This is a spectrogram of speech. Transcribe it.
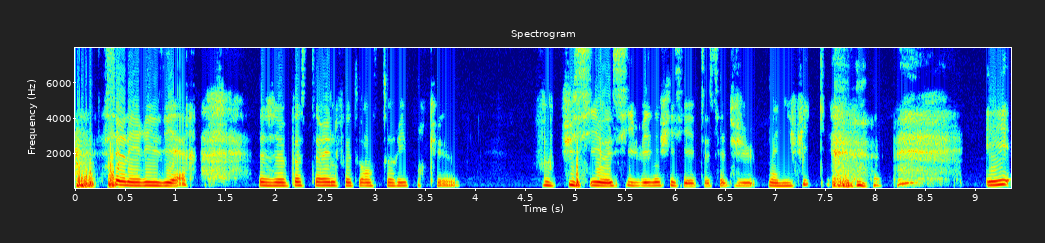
sur les rizières. Je posterai une photo en story pour que vous puissiez aussi bénéficier de cette vue magnifique. et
